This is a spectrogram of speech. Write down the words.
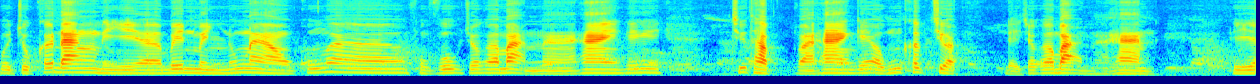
Bộ trục các đăng thì à, bên mình lúc nào cũng à, phục vụ cho các bạn à, hai cái chữ thập và hai cái ống khớp trượt để cho các bạn hàn. Thì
